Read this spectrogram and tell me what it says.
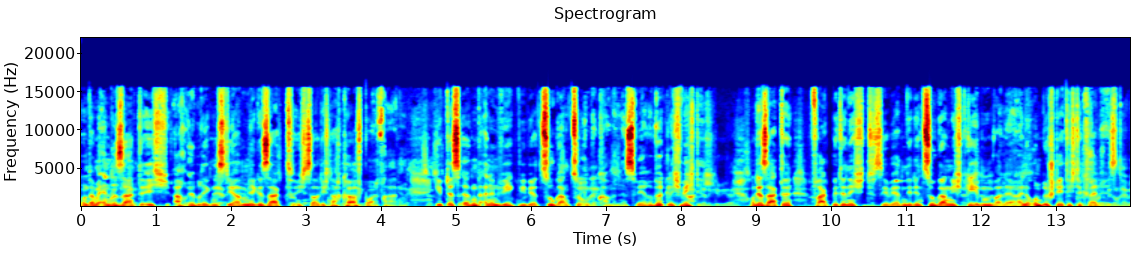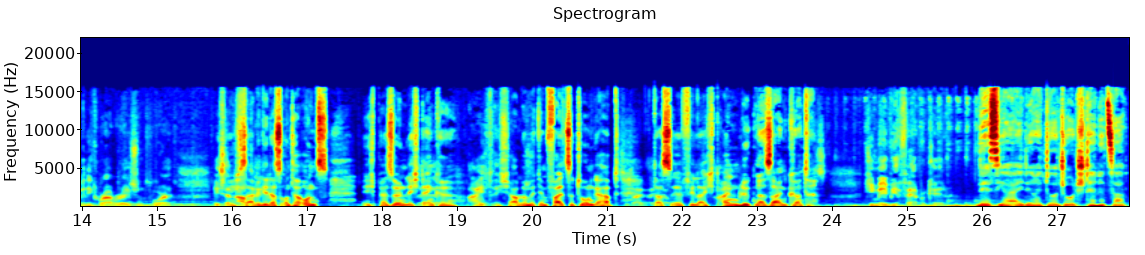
Und am Ende sagte ich, ach übrigens, die haben mir gesagt, ich soll dich nach Curveball fragen. Gibt es irgendeinen Weg, wie wir Zugang zu ihm bekommen? Es wäre wirklich wichtig. Und er sagte, frag bitte nicht, sie werden dir den Zugang nicht geben, weil er eine unbestätigte Quelle ist. Ich sage dir das unter uns. Ich persönlich denke, und ich habe mit dem Fall zu tun gehabt, dass er vielleicht ein Lügner sein könnte. Der CIA-Direktor George Tenet sagt,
